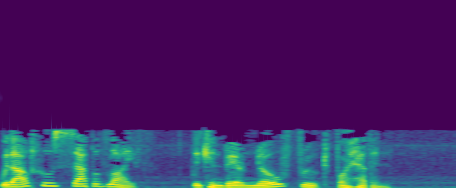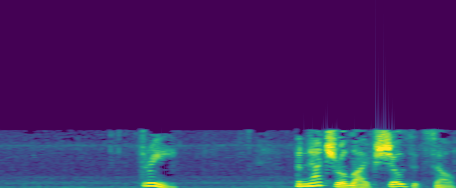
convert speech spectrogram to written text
without whose sap of life we can bear no fruit for heaven. 3. The natural life shows itself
